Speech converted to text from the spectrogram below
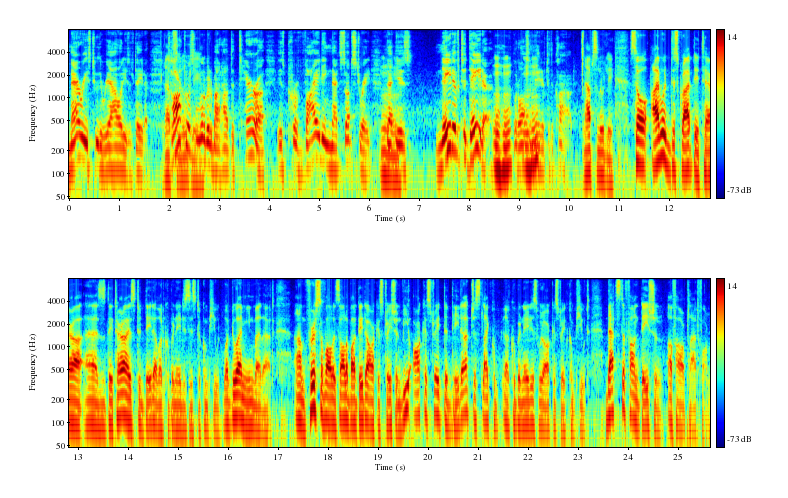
marries to the realities of data. Absolutely. Talk to us a little bit about how Datera is providing that substrate that mm-hmm. is native to data, mm -hmm. but also mm -hmm. native to the cloud. Absolutely. So I would describe Datera as, Datera is to data what Kubernetes is to compute. What do I mean by that? Um, first of all, it's all about data orchestration. We orchestrate the data just like uh, Kubernetes would orchestrate compute. That's the foundation of our platform.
